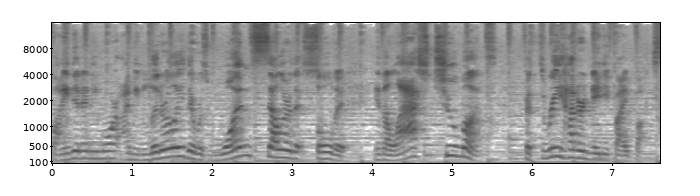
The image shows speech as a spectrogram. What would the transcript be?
find it anymore. I mean, literally, there was one seller that sold it in the last two months for 385 bucks.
